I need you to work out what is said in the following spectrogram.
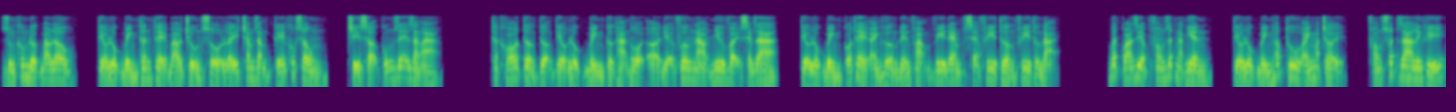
dùng không được bao lâu, tiểu lục bình thân thể bao trùm sổ lấy trăm dặm kế khúc sông, chỉ sợ cũng dễ dàng a thật khó tưởng tượng tiểu lục bình cực hạn hội ở địa phương nào như vậy xem ra, tiểu lục bình có thể ảnh hưởng đến phạm vi đem sẽ phi thường phi thường đại bất quá diệp phong rất ngạc nhiên, tiểu lục bình hấp thu ánh mặt trời, phóng xuất ra linh khí,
